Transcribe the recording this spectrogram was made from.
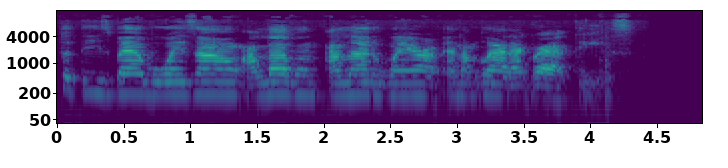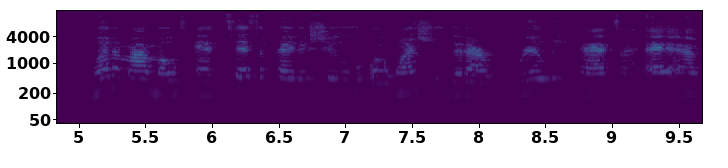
put these bad boys on. I love them. I love to wear them, and I'm glad I grabbed these. One of my most anticipated shoe, or one shoe that I really had to have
